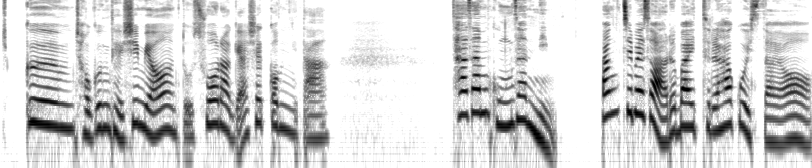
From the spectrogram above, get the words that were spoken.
조금 적응되시면 또 수월하게 하실 겁니다. 4304님, 빵집에서 아르바이트를 하고 있어요.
